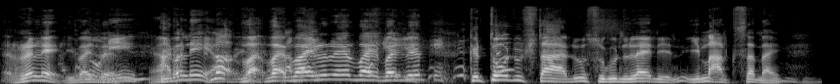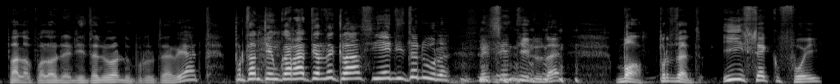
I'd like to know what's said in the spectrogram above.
Relê e vais ver. Ah, relê. Não, vai, vai, vai, ler, vai, vai ver que todo o Estado, segundo Lenin e Marx também, falou, falou da ditadura do proletariado, portanto tem um caráter da classe e é ditadura, nesse sentido, não é? Bom, portanto, isso é que foi,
